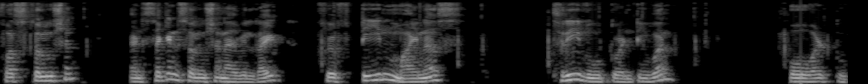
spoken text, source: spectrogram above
first solution and second solution I will write 15 minus 3 root 21 over 2.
